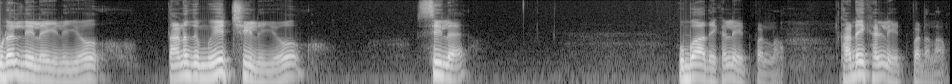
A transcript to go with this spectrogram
உடல்நிலையிலேயோ தனது முயற்சியிலேயோ சில உபாதைகள் ஏற்படலாம் தடைகள் ஏற்படலாம்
